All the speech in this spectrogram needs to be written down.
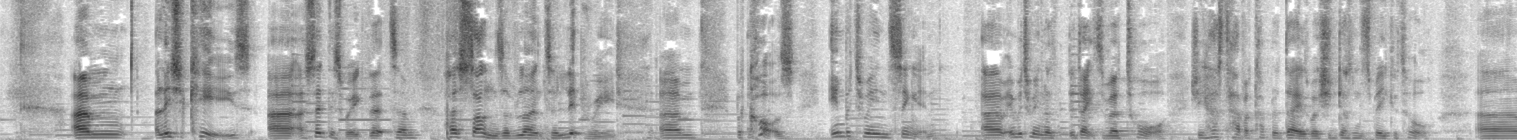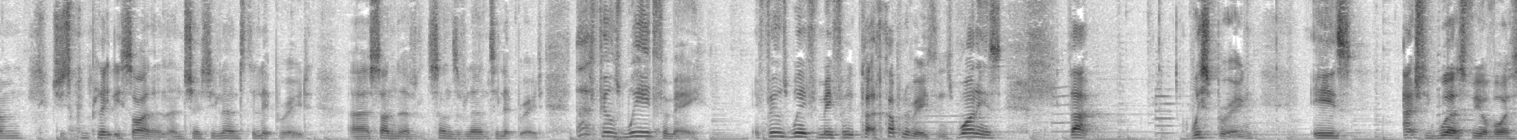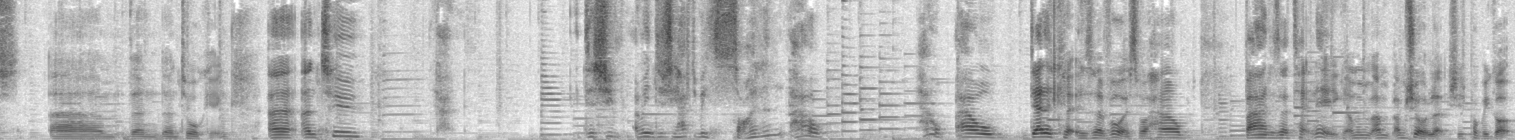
Um, Alicia Keys, uh, I said this week that um, her sons have learnt to lip read um, because in between singing, uh, in between the, the, dates of her tour, she has to have a couple of days where she doesn't speak at all. Um, she's completely silent, and so she learns to lip read. Uh, son of, sons have learned to lip read. That feels weird for me. It feels weird for me for a couple of reasons. One is that whispering is actually worse for your voice um, than than talking, uh, and two, does she? I mean, does she have to be silent? How how how delicate is her voice, or how bad is her technique? I mean, I'm, I'm sure. Look, she's probably got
